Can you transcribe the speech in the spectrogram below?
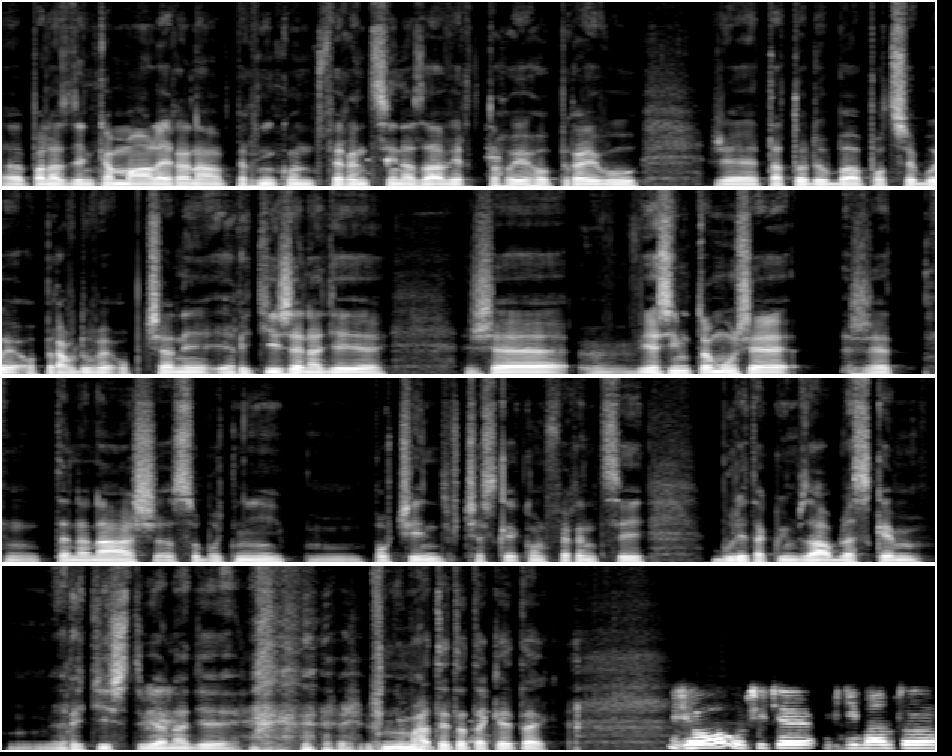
Eh, pana Zdeňka Málera na první konferenci na závěr toho jeho projevu, že tato doba potřebuje opravdové občany rytíře naděje, že věřím tomu, že, že ten náš sobotní počin v České konferenci bude takovým zábleskem rytířství a naděje. Vnímáte to také tak? Jo, určitě vnímám to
